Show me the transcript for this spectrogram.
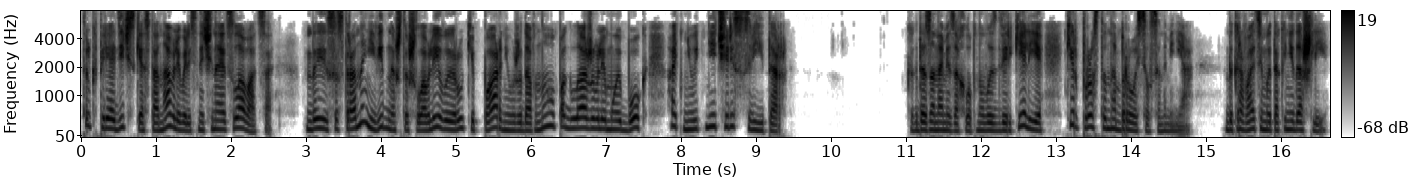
только периодически останавливались, начиная целоваться. Да и со стороны не видно, что шаловливые руки парня уже давно поглаживали мой бок отнюдь не через свитер. Когда за нами захлопнулась дверь кельи, Кир просто набросился на меня. До кровати мы так и не дошли.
